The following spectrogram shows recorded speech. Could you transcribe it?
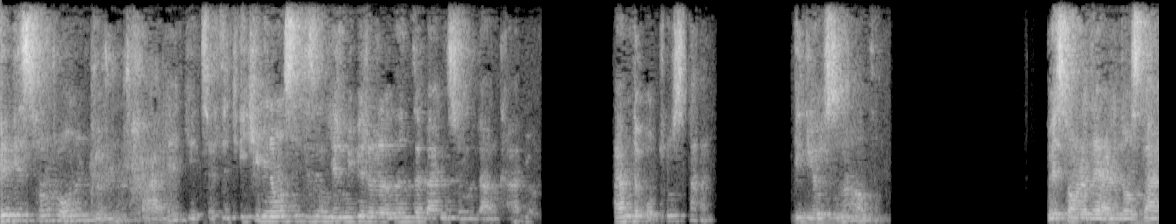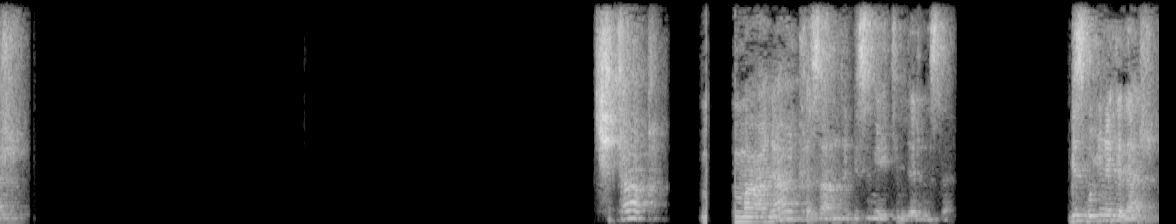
Ve biz sonra onu görünür hale getirdik. 2018'in 21 aralığında ben Zümrüt Anka gördüm. Hem de 30 tane videosunu aldım. Ve sonra değerli dostlar kitap mana kazandı bizim eğitimlerimizde. Biz bugüne kadar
